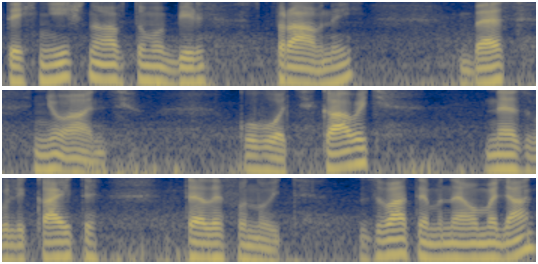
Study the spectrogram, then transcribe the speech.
Технічно автомобіль справний, без нюансів. Кого цікавить, не зволікайте, телефонуйте. Звати мене Омелян,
